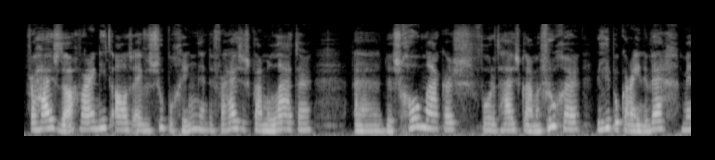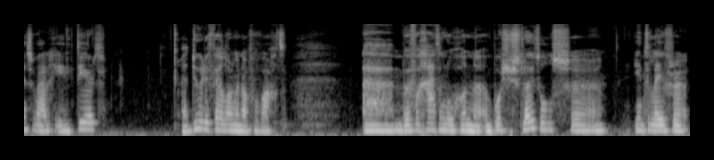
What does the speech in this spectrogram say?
verhuisdag. Waar niet alles even soepel ging. De verhuizers kwamen later. Uh, de schoonmakers voor het huis kwamen vroeger. Die liepen elkaar in de weg. Mensen waren geïrriteerd. Het duurde veel langer dan verwacht. Uh, we vergaten nog een, een bosje sleutels uh, in te leveren.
